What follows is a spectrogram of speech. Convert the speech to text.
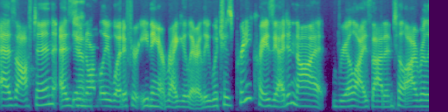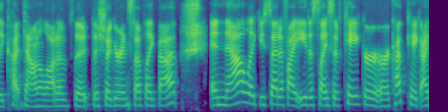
as often as you normally would if you're eating it regularly which is pretty crazy. I did not realize that until i really cut down a lot of the the sugar and stuff like that. And now like you said if i eat a slice of cake or, or a cupcake i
